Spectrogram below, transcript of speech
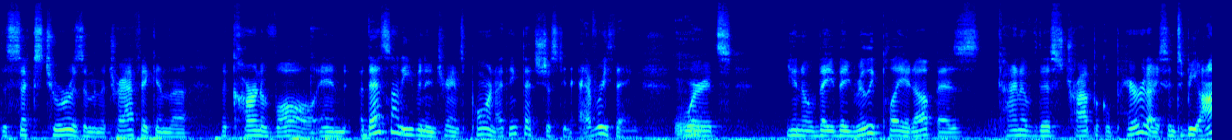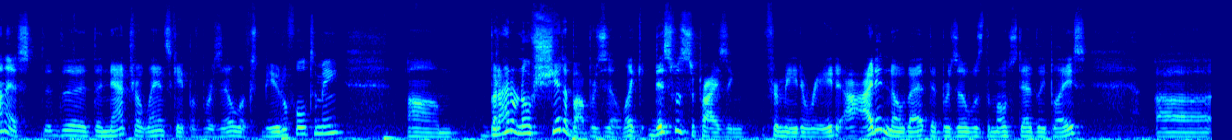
the sex tourism and the traffic and the the carnival and that's not even in trans porn I think that's just in everything where it's you know they they really play it up as kind of this tropical paradise and to be honest the the natural landscape of Brazil looks beautiful to me um, but I don't know shit about Brazil. Like this was surprising for me to read. I, I didn't know that that Brazil was the most deadly place. Uh,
